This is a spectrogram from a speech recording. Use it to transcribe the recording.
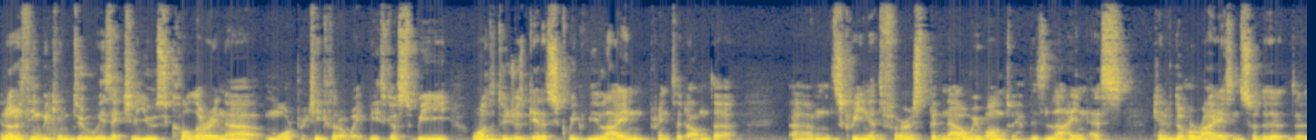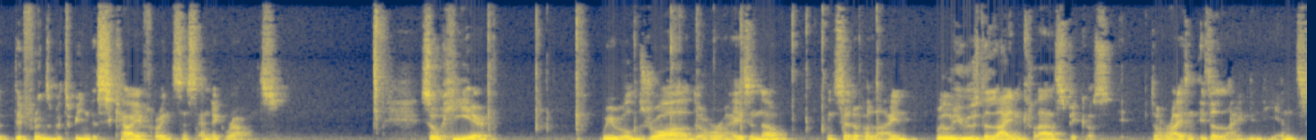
Another thing we can do is actually use color in a more particular way because we wanted to just get a squiggly line printed on the um, screen at first, but now we want to have this line as kind of the horizon, so the, the difference between the sky, for instance, and the ground. So here, we will draw the horizon now instead of a line. We'll use the line class because the horizon is a line in the end.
